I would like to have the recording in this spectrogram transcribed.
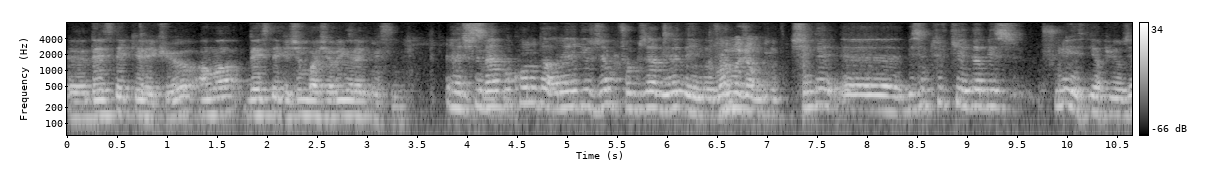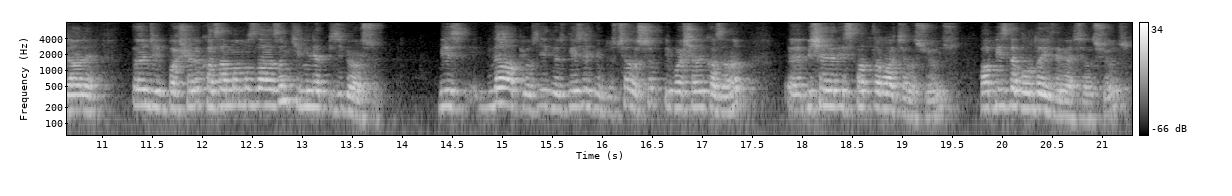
e, destek gerekiyor ama destek için başarı gerekmesin. Evet şimdi ben bu konuda araya gireceğim. Çok güzel bir yere değindin hocam. Buyurun hocam buyurun. Şimdi e, bizim Türkiye'de biz şunu yapıyoruz yani önce bir başarı kazanmamız lazım ki millet bizi görsün. Biz ne yapıyoruz? Ediyoruz gece gündüz çalışıp bir başarı kazanıp e, bir şeyleri ispatlamaya çalışıyoruz. Ha biz de buradayız demeye çalışıyoruz.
